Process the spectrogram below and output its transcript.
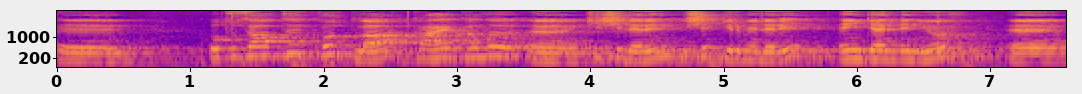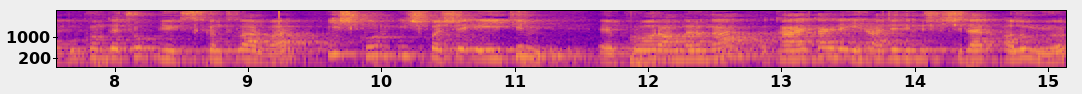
e, e, 36 kodla KHK'lı e, kişilerin işe girmeleri engelleniyor. E, bu konuda çok büyük sıkıntılar var. İşkur, işbaşı eğitim e, programlarına KHK ile ihraç edilmiş kişiler alınmıyor.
